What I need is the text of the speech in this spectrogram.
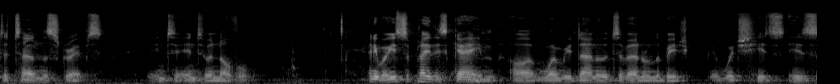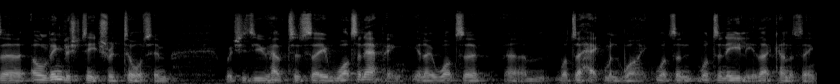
to turn the scripts into, into a novel. Anyway, he used to play this game uh, when we were down in the taverna on the beach, which his, his uh, old English teacher had taught him, which is you have to say, what's an Epping? You know, what's a, um, what's a Heckmondwike? What's an, what's an Ely? That kind of thing.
